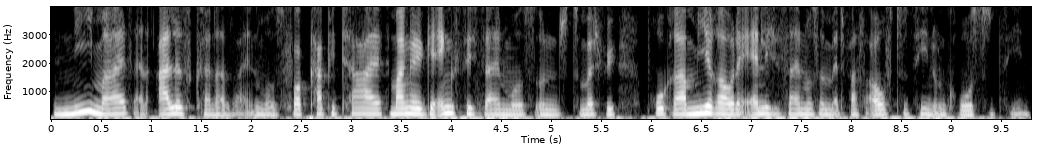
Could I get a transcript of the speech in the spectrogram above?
niemals ein Alleskönner sein muss, vor Kapitalmangel geängstigt sein muss und zum Beispiel Programmierer oder ähnliches sein muss, um etwas aufzuziehen und großzuziehen.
